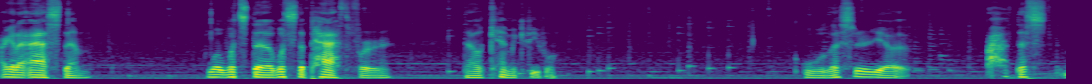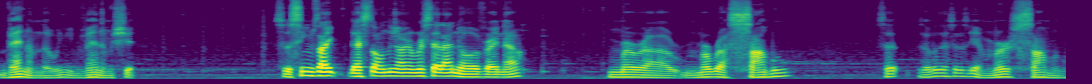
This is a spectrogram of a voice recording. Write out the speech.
I gotta ask them. What what's the what's the path for the alchemic people? Ooh, lesser, yeah. Ah, that's venom though. We need venom shit. So it seems like that's the only armor set I know of right now. Mura Murasamu. Is that is that what that says? Yeah, Murasamu.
